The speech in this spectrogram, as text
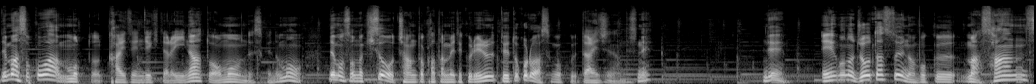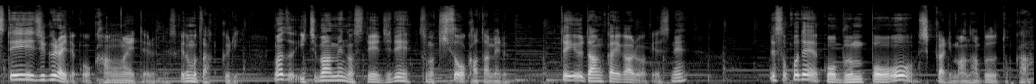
で、まあそこはもっと改善できたらいいなとは思うんですけども、でもその基礎をちゃんと固めてくれるっていうところはすごく大事なんですね。で、英語の上達というのは僕、まあ3ステージぐらいでこう考えてるんですけども、ざっくり。まず1番目のステージでその基礎を固める。っていう段階があるわけですね。でそこでこう文法をしっかり学ぶとか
